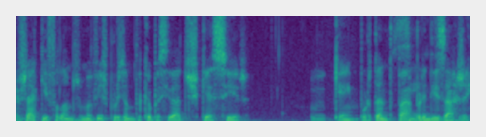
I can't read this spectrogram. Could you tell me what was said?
Já aqui falamos uma vez, por exemplo, da capacidade de esquecer, que é importante para Sim. a aprendizagem,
